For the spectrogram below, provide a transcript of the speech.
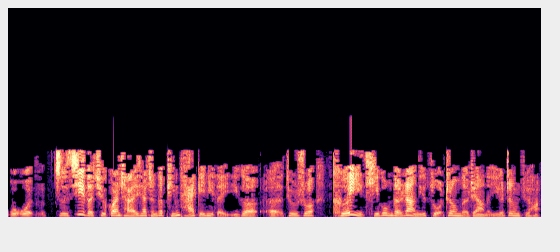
我我仔细的去观察了一下整个平台给你的一个呃，就是说可以提供的让你佐证的这样的一个证据哈，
